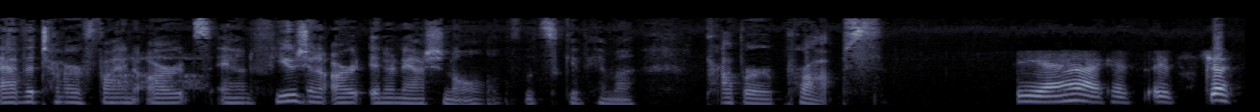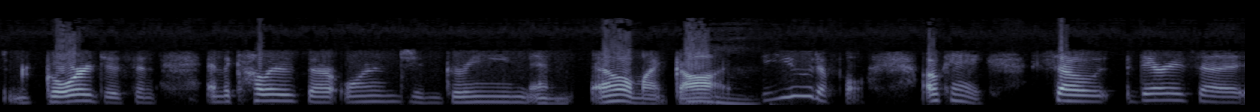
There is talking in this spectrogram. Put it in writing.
avatar fine arts and fusion art international. Let's give him a proper props yeah, because it's just gorgeous, and and the colors are orange and green, and oh my God, mm. beautiful. Okay, so there is a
